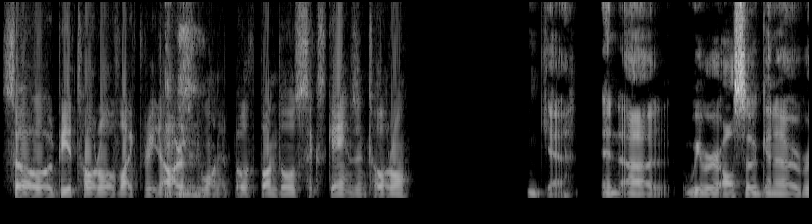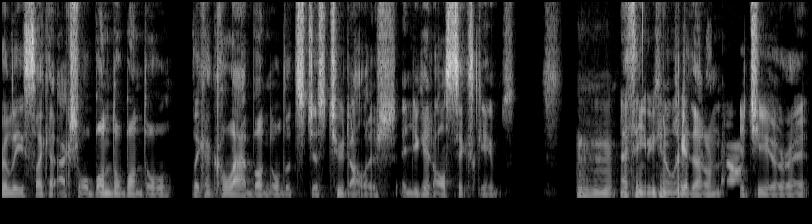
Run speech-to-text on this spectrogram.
So it would be a total of like three dollars if you wanted both bundles, six games in total. Yeah. And uh we were also gonna release like an actual bundle bundle, like a collab bundle that's just two dollars and you get all six games. hmm I think we can only do that on itch.io, right?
